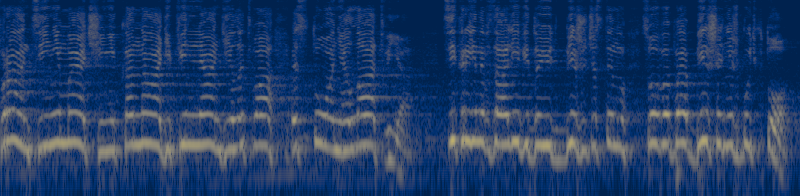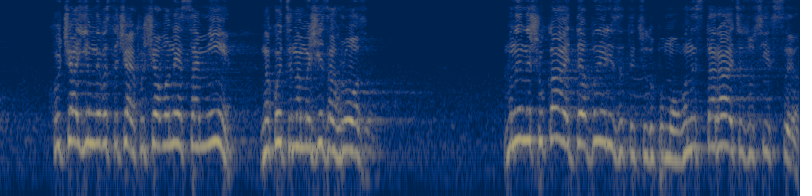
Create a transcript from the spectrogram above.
Франції, Німеччині, Канаді, Фінляндії, Литва, Естонія, Латвія. Ці країни взагалі віддають більшу частину свого ВВП більше, ніж будь-хто. Хоча їм не вистачає, хоча вони самі знаходяться на межі загрози. Вони не шукають, де вирізати цю допомогу, вони стараються з усіх сил.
